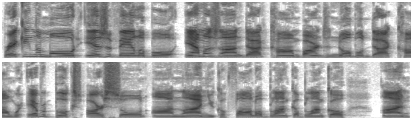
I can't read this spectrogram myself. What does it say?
Breaking the Mold is available Amazon.com, BarnesandNoble.com, wherever books are sold online. You can follow Blanca Blanco on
